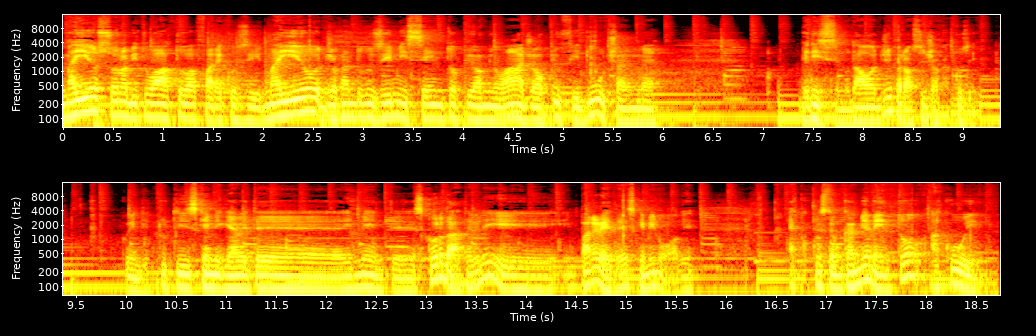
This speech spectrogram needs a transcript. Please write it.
Ma io sono abituato a fare così, ma io giocando così mi sento più a mio agio, ho più fiducia in me. Benissimo, da oggi però si gioca così. Quindi tutti gli schemi che avete in mente scordateveli, imparerete schemi nuovi. Ecco, questo è un cambiamento a cui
